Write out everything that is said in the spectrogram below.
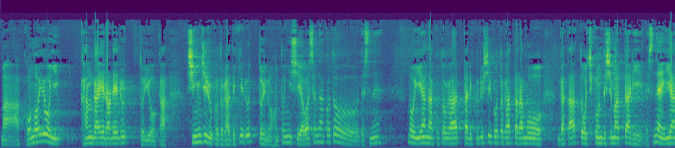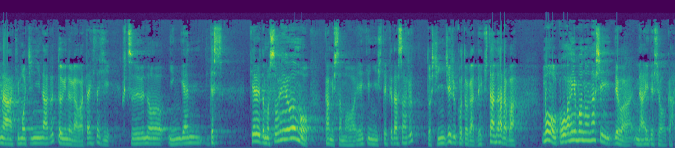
まあ、このように考えられるというか、信じることができるというのは本当に幸せなことですね。もう嫌なことがあったり苦しいことがあったらもうガタッと落ち込んでしまったりですね嫌な気持ちになるというのが私たち普通の人間ですけれどもそれをも神様は益にしてくださると信じることができたならばもう怖いものなしではないでしょうか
